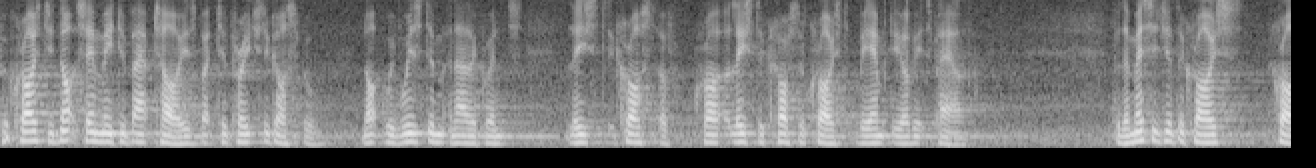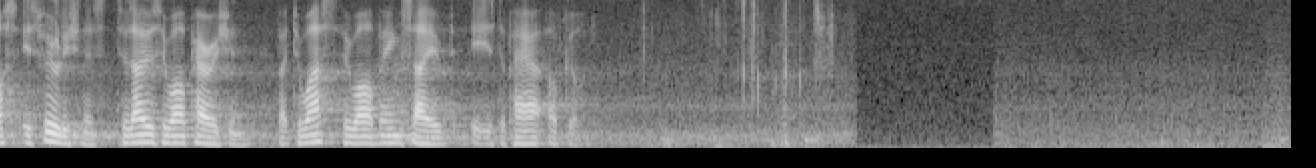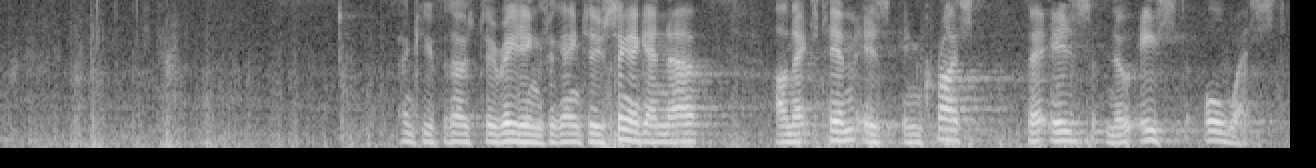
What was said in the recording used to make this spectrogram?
For Christ did not send me to baptize, but to preach the gospel, not with wisdom and eloquence, lest the cross of, lest the cross of Christ be empty of its power. For the message of the Christ, cross is foolishness to those who are perishing, but to us who are being saved, it is the power of God. Thank you for those two readings. We're going to sing again now. Our next hymn is In Christ There Is No East or West.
